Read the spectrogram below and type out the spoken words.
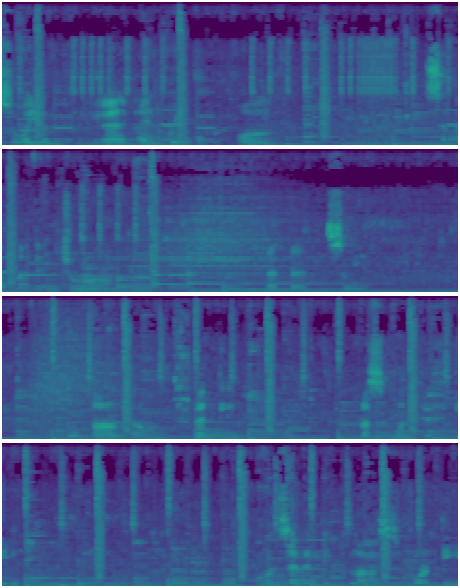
So, ayun. Ay, ayun na po yung overall setup natin. Tsura. Not bad. So, total around 20 plus 150 170 plus 40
